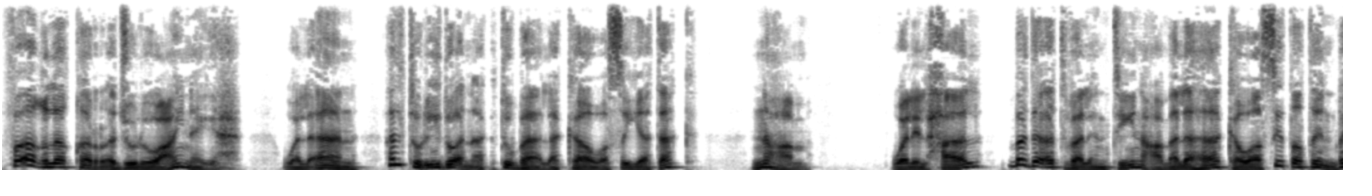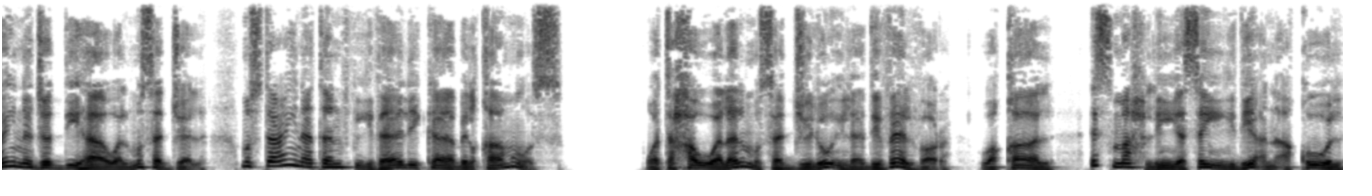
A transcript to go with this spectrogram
فأغلق الرجل عينيه. والآن هل تريد أن أكتب لك وصيتك؟ نعم. وللحال بدأت فالنتين عملها كواسطة بين جدها والمسجل مستعينة في ذلك بالقاموس. وتحول المسجل إلى ديفيلفور وقال اسمح لي يا سيدي أن أقول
